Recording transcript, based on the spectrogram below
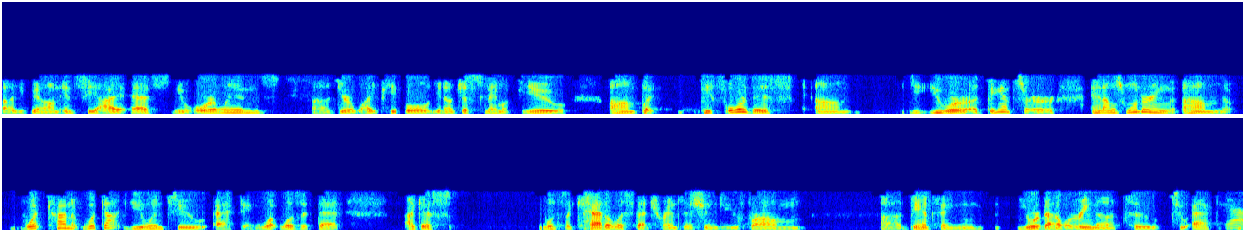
Uh, you've been on NCIS New Orleans, uh, Dear White People. You know, just to name a few. Um, but before this, um, you, you were a dancer, and I was wondering um, what kind of what got you into acting. What was it that I guess was the catalyst that transitioned you from uh, dancing your ballerina to to acting? Yeah.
